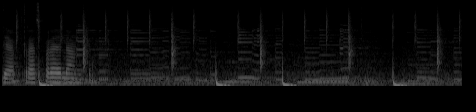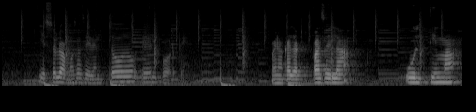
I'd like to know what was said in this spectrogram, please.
De atrás para adelante. Y eso lo vamos a hacer en todo el borde. Bueno, acá ya pasé la última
